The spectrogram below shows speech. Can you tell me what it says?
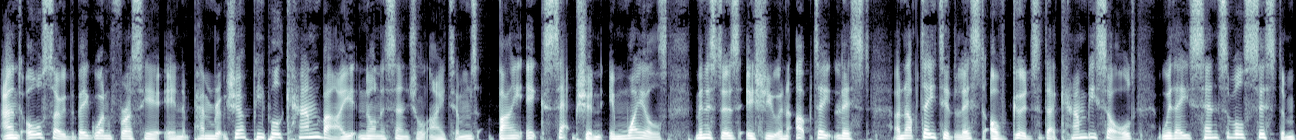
And also, the big one for us here in Pembrokeshire people can buy non essential items by exception in Wales. Ministers issue an update list, an updated list of goods that can be sold with a sensible system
